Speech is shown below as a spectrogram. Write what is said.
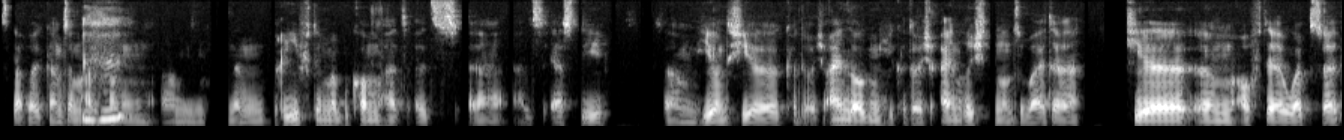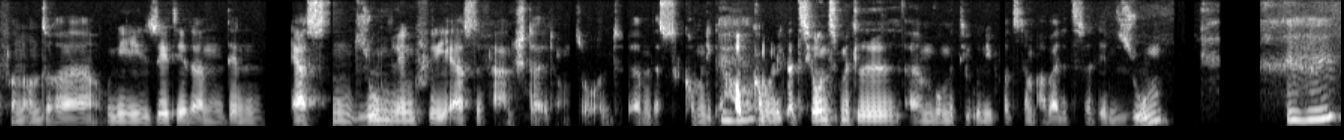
Es gab halt ganz am Mhm. Anfang, ähm, 'nen Brief, den man bekommen hat als äh, als Ersti, ähm: „Hier und hier könnt ihr euch einloggen, hier könnt ihr euch einrichten“ und so weiter. „Hier, ähm, auf der Website von unserer Uni seht ihr dann den ersten Zoom-Link für die erste Veranstaltung“, so. Und, ähm, das Kommunika Mhm. Hauptkommunikationsmittel, ähm, womit die Uni Potsdam arbeitet, ist halt eben Zoom. Mhm.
